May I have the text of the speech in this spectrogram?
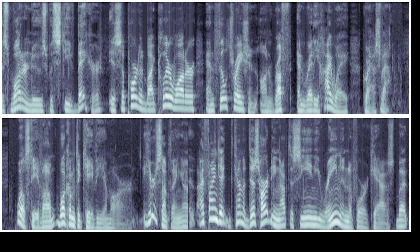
This water news with Steve Baker is supported by Clearwater and Filtration on Rough and Ready Highway, Grass Valley. Well, Steve, um, welcome to KVMR. Here's something. Uh, I find it kind of disheartening not to see any rain in the forecast, but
